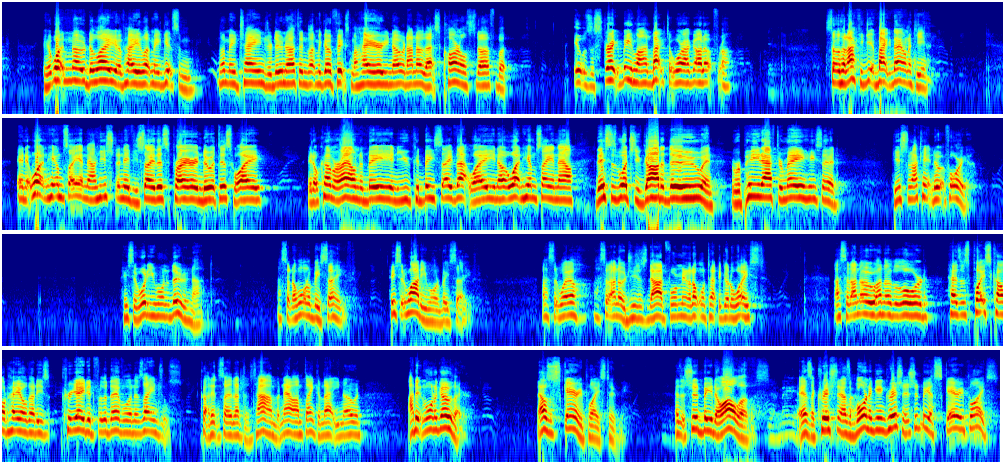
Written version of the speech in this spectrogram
it wasn't no delay of, hey, let me get some, let me change or do nothing, let me go fix my hair, you know, and I know that's carnal stuff, but it was a straight beeline back to where I got up from so that I could get back down again. And it wasn't him saying, Now, Houston, if you say this prayer and do it this way, it'll come around and be, and you could be saved that way. You know, it wasn't him saying, Now, this is what you've got to do and repeat after me. He said, Houston, I can't do it for you. He said, What do you want to do tonight? I said, I want to be saved. He said, Why do you want to be saved? I said, Well, I said, I know Jesus died for me and I don't want that to go to waste. I said, I know, I know the Lord has this place called hell that He's created for the devil and his angels. I didn't say that at the time, but now I'm thinking that, you know, and I didn't want to go there. That was a scary place to me, as it should be to all of us. As a Christian, as a born again Christian, it should be a scary place.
